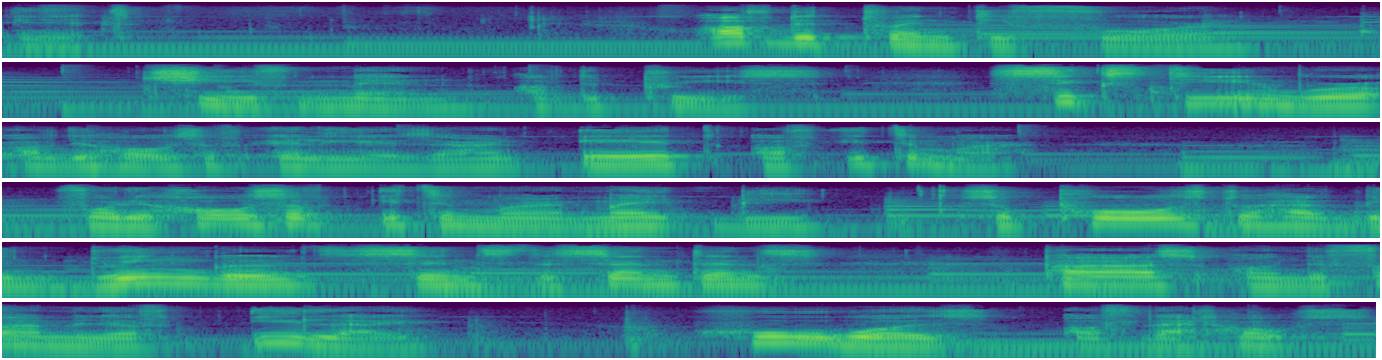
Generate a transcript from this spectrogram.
in it. Of the 24 chief men of the priests, 16 were of the house of Eleazar and 8 of Ithamar. For the house of Ithamar might be supposed to have been dwindled since the sentence passed on the family of Eli, who was of that house.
